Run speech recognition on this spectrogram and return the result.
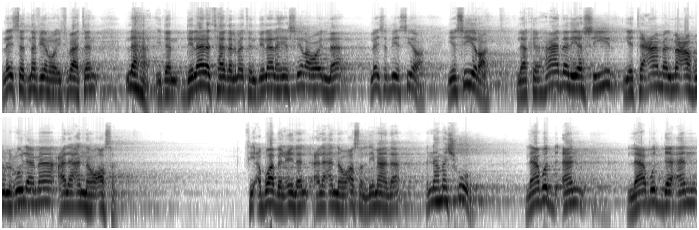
ليست نفيا وإثباتا لها. إذا دلالة هذا المتن دلالة يسيرة وإلا ليست بيسيرة. يسيرة لكن هذا اليسير يتعامل معه العلماء على أنه أصل. في أبواب العلل على أنه أصل. لماذا؟ أنه مشهور. لا بد أن لا بد أن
